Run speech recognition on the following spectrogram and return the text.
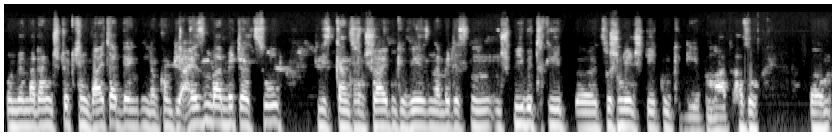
Und wenn wir dann ein Stückchen weiterdenken, dann kommt die Eisenbahn mit dazu. Die ist ganz entscheidend gewesen, damit es einen, Spielbetrieb äh, zwischen den Städten gegeben hat. Also ähm,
